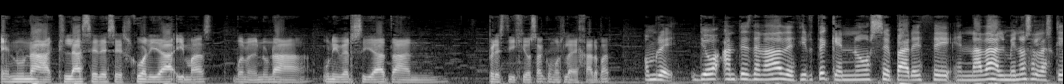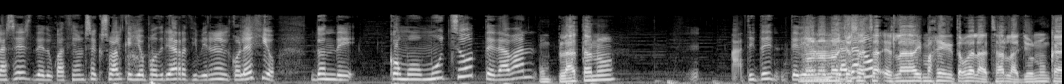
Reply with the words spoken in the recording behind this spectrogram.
en una clase de sexualidad y más, bueno, en una universidad tan prestigiosa como es la de Harvard? Hombre, yo antes de nada decirte que no se parece en nada, al menos a las clases de educación sexual que yo podría recibir en el colegio, donde como mucho te daban Un plátano. a ti te, te No, dieron no, un no, yo esa plátano, cha- es la imagen que tengo de la charla. Yo nunca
